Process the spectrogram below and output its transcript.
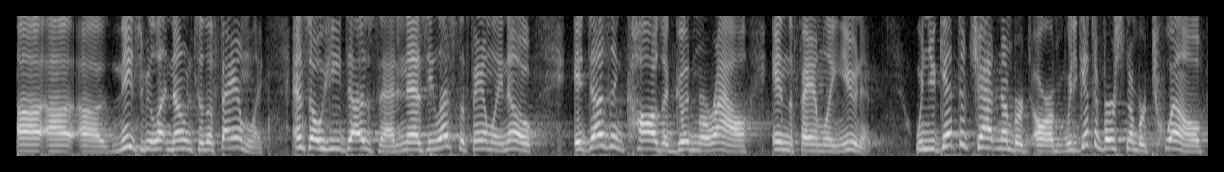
uh, uh, uh needs to be let known to the family. And so he does that. And as he lets the family know, it doesn't cause a good morale in the family unit. When you get to chat number, or when you get to verse number 12,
